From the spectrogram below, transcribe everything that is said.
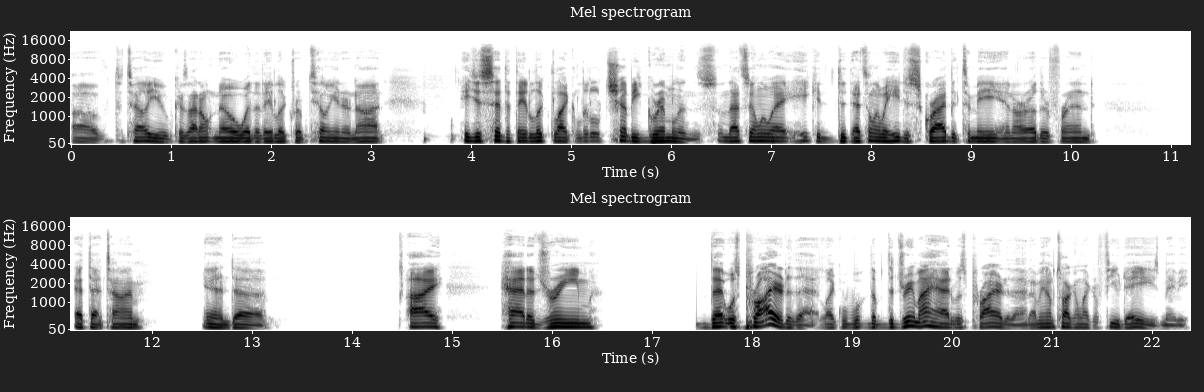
of to tell you because I don't know whether they looked reptilian or not. He just said that they looked like little chubby gremlins, and that's the only way he could. That's the only way he described it to me and our other friend at that time. And uh, I had a dream that was prior to that. Like w- the the dream I had was prior to that. I mean, I'm talking like a few days maybe.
